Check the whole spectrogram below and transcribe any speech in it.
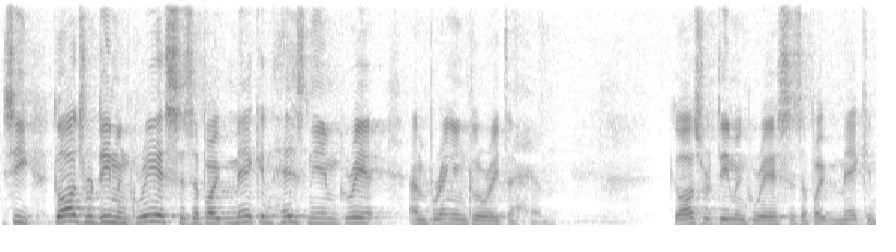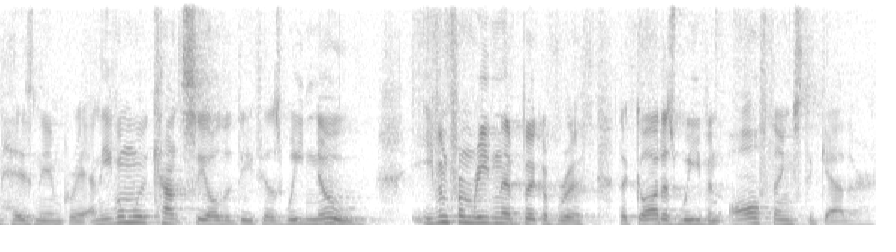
You see, God's redeeming grace is about making His name great and bringing glory to Him. God's redeeming grace is about making his name great. And even when we can't see all the details, we know, even from reading the book of Ruth, that God is weaving all things together.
